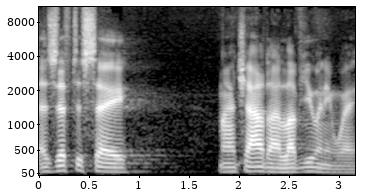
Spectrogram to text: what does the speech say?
As if to say, My child, I love you anyway.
